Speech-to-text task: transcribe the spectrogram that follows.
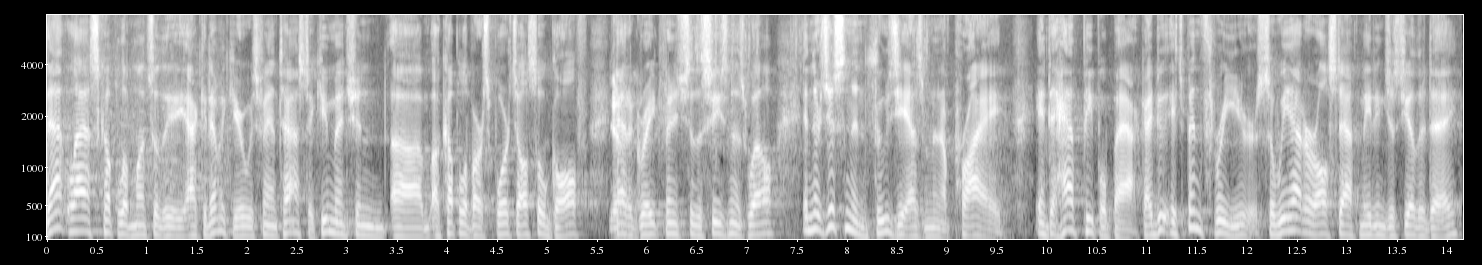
that last couple of months of the academic year was fantastic. You mentioned um, a couple of our sports, also golf Yeah. had a great finish to the season as well. And there's just an enthusiasm and a pride, and to have people back. I do. It's been three years, so we had our all-staff meeting just the other day,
